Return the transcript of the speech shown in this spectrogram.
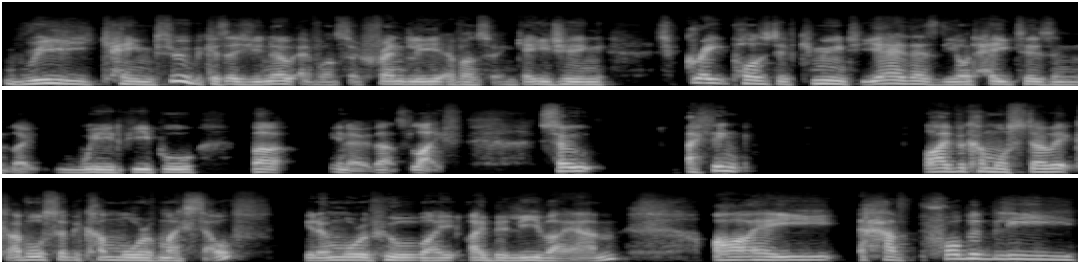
really came through because, as you know, everyone's so friendly, everyone's so engaging. It's a great positive community. Yeah, there's the odd haters and like weird people, but you know, that's life. So I think I've become more stoic. I've also become more of myself, you know, more of who I, I believe I am. I have probably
